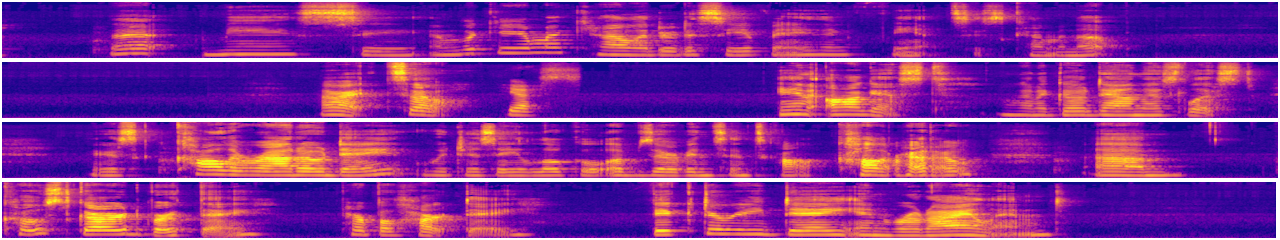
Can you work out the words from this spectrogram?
Let me see. I'm looking at my calendar to see if anything fancy's coming up. All right. So Yes. in August, I'm going to go down this list. There's Colorado Day, which is a local observance in Colorado. Um, Coast Guard Birthday, Purple Heart Day, Victory Day in Rhode Island,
